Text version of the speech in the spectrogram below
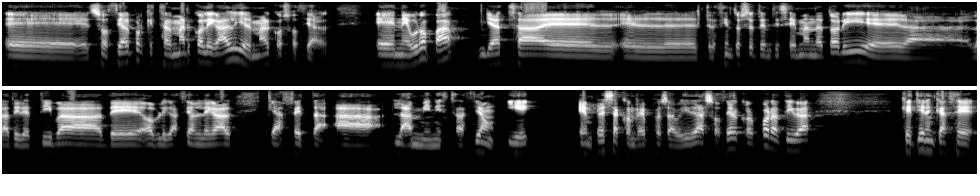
Eh, social porque está el marco legal y el marco social. En Europa ya está el, 376 mandatory, eh, la, directiva de obligación legal que afecta a la administración y empresas con responsabilidad social corporativa que tienen que hacer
